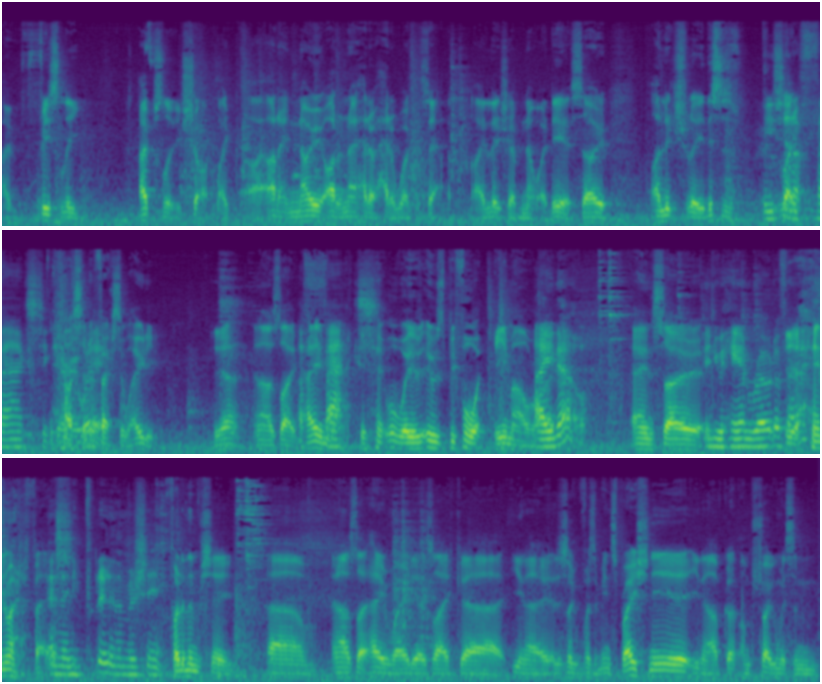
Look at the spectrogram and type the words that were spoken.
I'm physically absolutely shot. Like I, I don't know. I don't know how to how to work this out. I literally have no idea. So I literally this is You sent like, a fax to Gary I sent a fax to Wadey. Yeah, and I was like, A "Hey, fax? man." Well, it was before email, right? I know. And so And you hand wrote a fax? Yeah, hand wrote a fax. And then you put it in the machine. put it in the machine. Um, and I was like, hey, Waite, I was like, uh, you know, just looking for some inspiration here. You know, I've got, I'm struggling with some,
